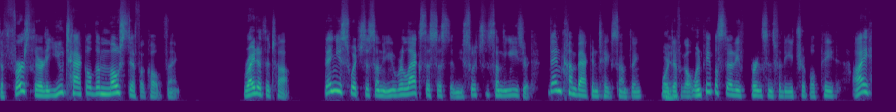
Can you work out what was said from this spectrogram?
the first 30, you tackle the most difficult thing right at the top. Then you switch to something, you relax the system, you switch to something easier, then come back and take something more yeah. difficult. When people study, for instance, for the EPPP, I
